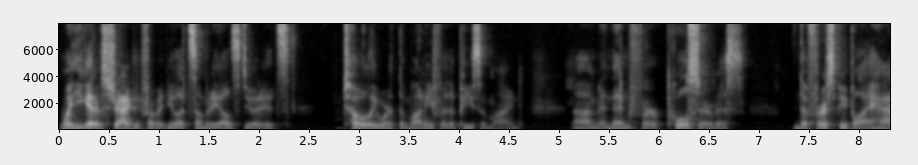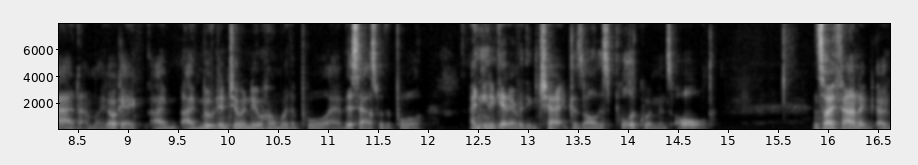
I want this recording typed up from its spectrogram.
when you get abstracted from it, you let somebody else do it. It's totally worth the money for the peace of mind. Um, and then for pool service, the first people I had, I'm like, okay, I've, I've moved into a new home with a pool. I have this house with a pool. I need to get everything checked because all this pool equipment's old. And so I found a, a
